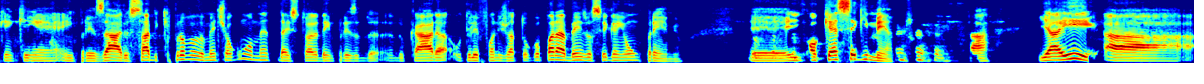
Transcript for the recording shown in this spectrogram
quem, quem é empresário sabe que provavelmente em algum momento da história da empresa do, do cara, o telefone já tocou, parabéns, você ganhou um prêmio. É, em qualquer segmento. Tá? E aí, a,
